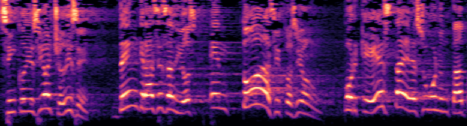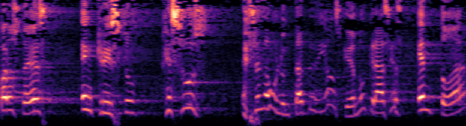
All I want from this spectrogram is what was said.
5.18. Dice, den gracias a Dios en toda situación, porque esta es su voluntad para ustedes en Cristo Jesús. Esa es la voluntad de Dios, que demos gracias en toda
